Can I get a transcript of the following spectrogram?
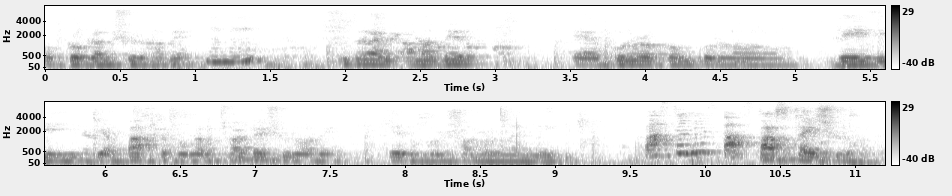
ও প্রোগ্রাম শুরু হবে। সুতরাং আমাদের কোন রকম কোনো যে পাঁচটা প্রোগ্রাম ছয়টায় শুরু হবে এরকম কোনো সম্ভাবনা নেই। পাঁচটা মিনিট পাঁচটা। পাঁচটায় শুরু হবে।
